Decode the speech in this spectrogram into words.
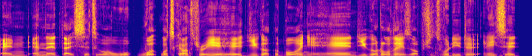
and, and that they said to him, what, What's going through your head? You got the ball in your hand, you got all these options. What do you do? And he said,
